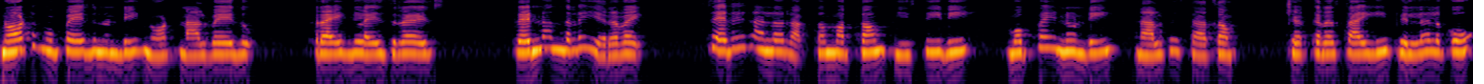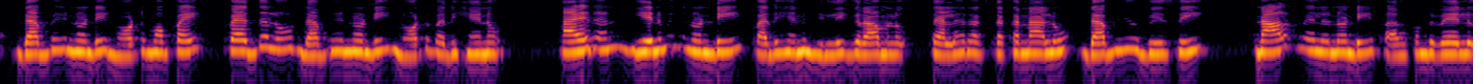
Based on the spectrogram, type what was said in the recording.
నూట ముప్పై ఐదు నుండి నూట నలభై ఐదు ట్రైగ్లైజరైడ్స్ రెండు వందల ఇరవై శరీరంలో రక్తం మొత్తం పీసీవి ముప్పై నుండి నలభై శాతం చక్కెర స్థాయి పిల్లలకు డెబ్బై నుండి నూట ముప్పై పెద్దలు డెబ్బై నుండి నూట పదిహేను ఐరన్ ఎనిమిది నుండి పదిహేను మిల్లీగ్రాములు తెల్ల రక్త కణాలు డబ్ల్యూబీసీ నాలుగు వేల నుండి పదకొండు వేలు.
